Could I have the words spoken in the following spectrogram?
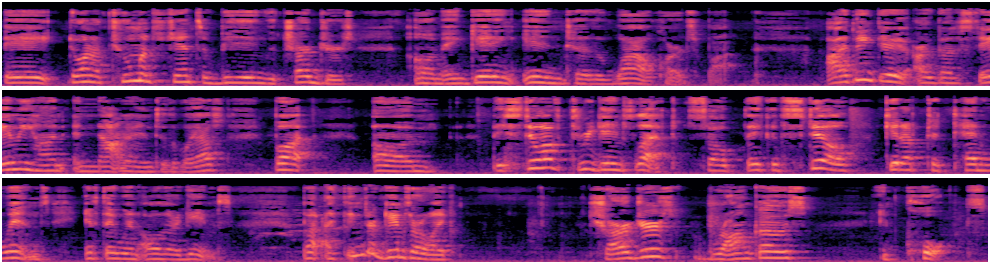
they don't have too much chance of beating the Chargers um, and getting into the wild card spot. I think they are going to stay in the hunt and not get into the playoffs. But um, they still have three games left, so they could still get up to 10 wins if they win all their games. But I think their games are like Chargers, Broncos, and Colts.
